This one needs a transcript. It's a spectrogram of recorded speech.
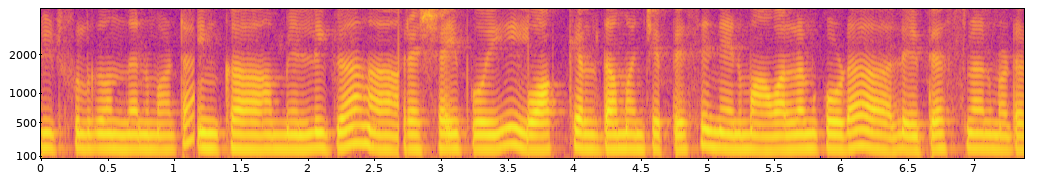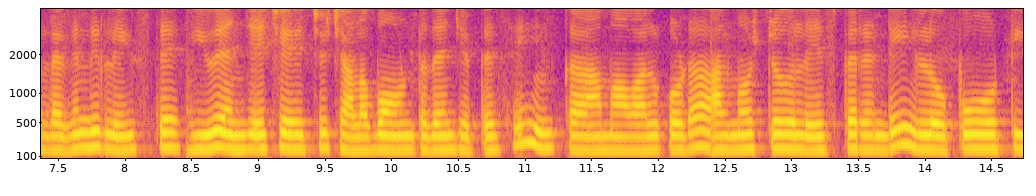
బ్యూటిఫుల్గా ఉందన్నమాట. ఇంకా మెల్లిగా ఫ్రెష్ అయిపోయి వాక్ వెళ్దామని చెప్పేసి నేను మా వాళ్ళని కూడా లేపేస్తున్నాను అనమాట లేకండి లేస్తే వ్యూ ఎంజాయ్ చేయొచ్చు చాలా బాగుంటది అని చెప్పేసి ఇంకా మా వాళ్ళు కూడా ఆల్మోస్ట్ లేసిపోయారండి లోపు టీ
